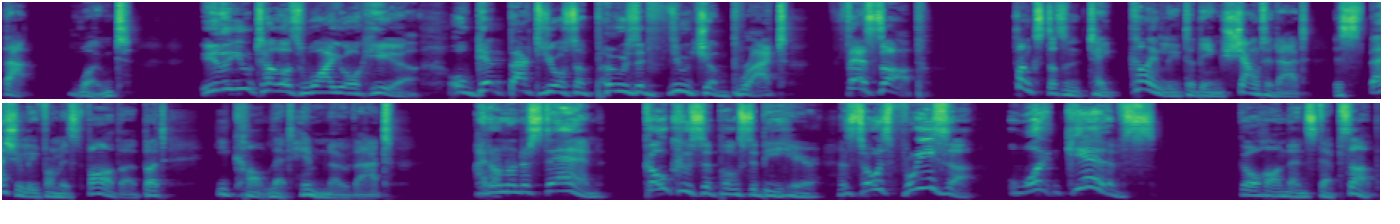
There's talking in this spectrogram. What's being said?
that won't. Either you tell us why you're here, or get back to your supposed future, brat. Fess up! Trunks doesn't take kindly to being shouted at, especially from his father, but he can't let him know that. I don't understand. Goku's supposed to be here, and so is Frieza. What gives? Gohan then steps up.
